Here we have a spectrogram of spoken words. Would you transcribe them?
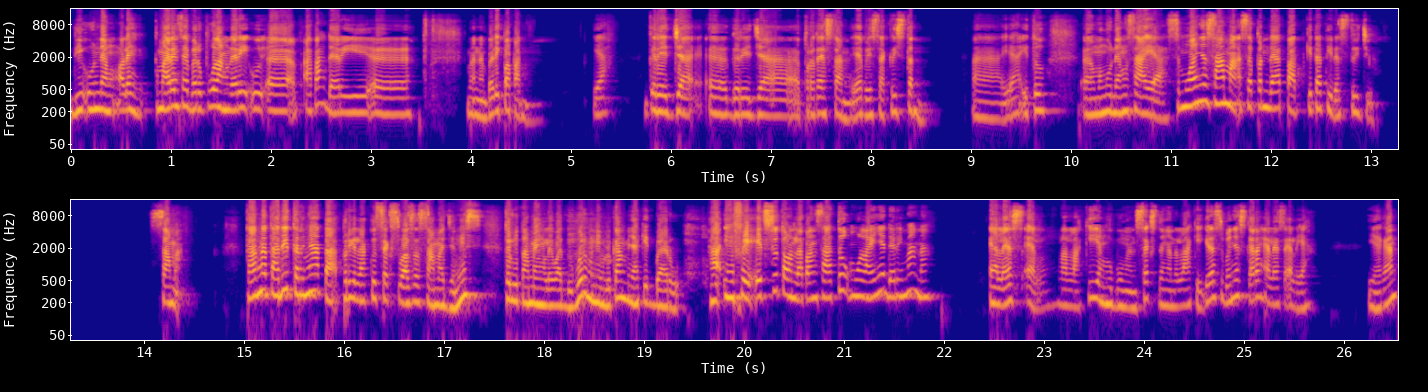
diundang oleh kemarin saya baru pulang dari uh, apa dari uh, mana Balikpapan, ya gereja uh, gereja Protestan ya gereja Kristen. Uh, ya itu uh, mengundang saya. Semuanya sama sependapat, kita tidak setuju. Sama. Karena tadi ternyata perilaku seksual sesama jenis, terutama yang lewat dubur menimbulkan penyakit baru. HIV AIDS itu tahun 81 mulainya dari mana? LSL, lelaki yang hubungan seks dengan lelaki. Kita sebenarnya sekarang LSL ya. Ya kan?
